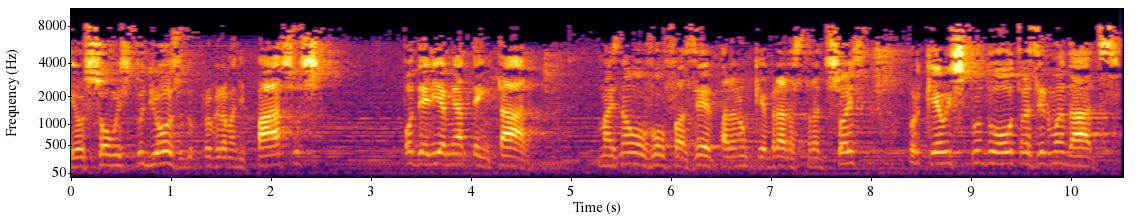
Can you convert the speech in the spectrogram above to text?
Eu sou um estudioso do programa de passos, poderia me atentar, mas não o vou fazer para não quebrar as tradições, porque eu estudo outras irmandades.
